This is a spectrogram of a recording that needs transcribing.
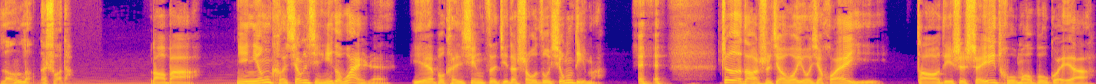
冷冷的说道：“老爸，你宁可相信一个外人，也不肯信自己的手足兄弟吗？嘿嘿，这倒是叫我有些怀疑。”到底是谁图谋不轨呀？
